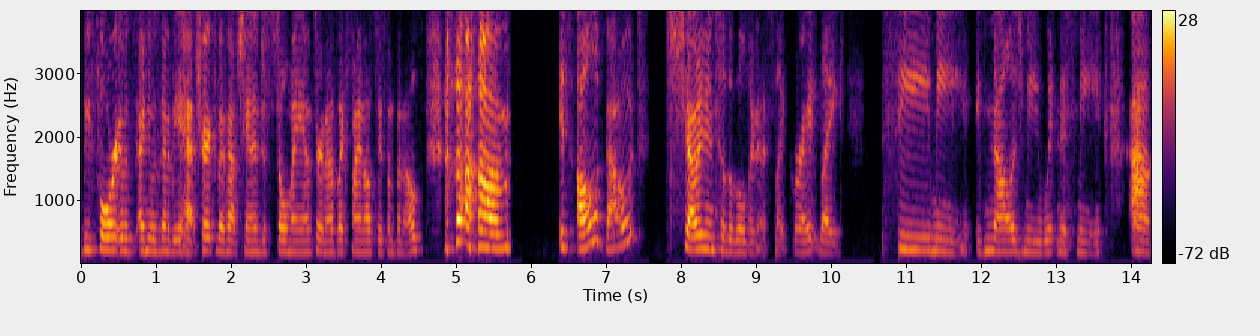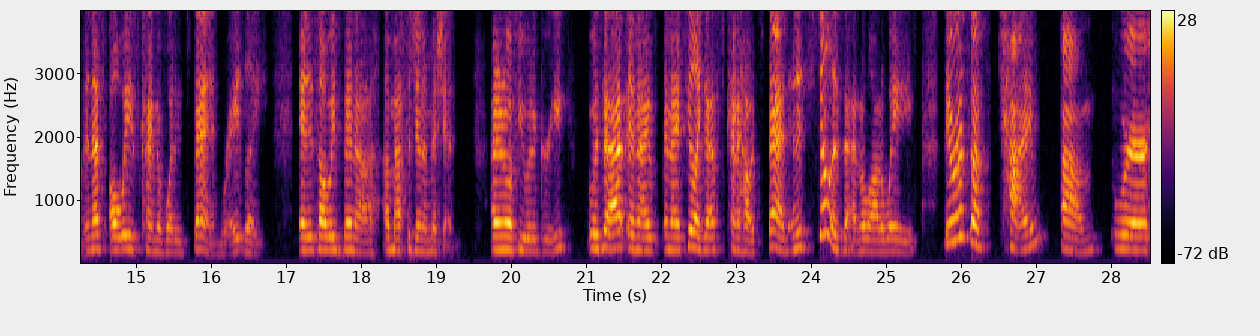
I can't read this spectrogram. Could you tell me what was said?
before it was. I knew it was going to be a hat trick because I thought Shannon just stole my answer, and I was like, fine, I'll say something else. um, it's all about shouting into the wilderness, like right, like see me, acknowledge me, witness me, um, and that's always kind of what it's been, right? Like, and it's always been a, a message and a mission. I don't know if you would agree with that, and I and I feel like that's kind of how it's been, and it still is that in a lot of ways. There was a time um, where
